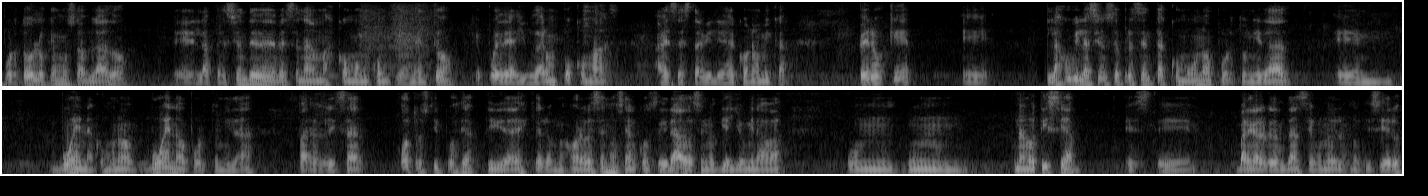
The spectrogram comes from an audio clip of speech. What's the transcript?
por todo lo que hemos hablado, eh, la pensión debe verse nada más como un complemento que puede ayudar un poco más a esa estabilidad económica, pero que eh, la jubilación se presenta como una oportunidad eh, buena, como una buena oportunidad para realizar otros tipos de actividades que a lo mejor a veces no se han considerado. Hace unos días yo miraba un, un, una noticia, este, valga la redundancia, uno de los noticieros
